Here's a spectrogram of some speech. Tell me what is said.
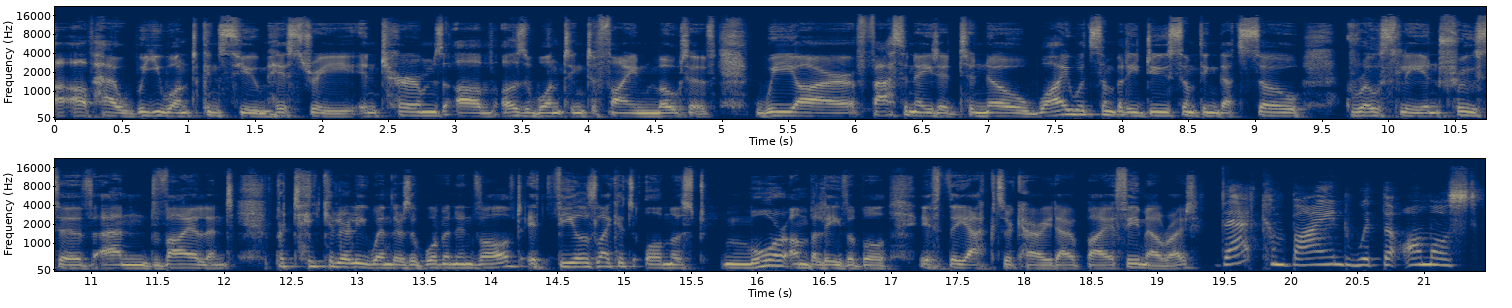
of how we want to consume history in terms of us wanting to find motive. We are fascinated to know why would somebody do something that's so grossly intrusive and violent, particularly when there's a woman involved. It feels like it's almost more unbelievable if the acts are carried out by a female, right? That combined with the almost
